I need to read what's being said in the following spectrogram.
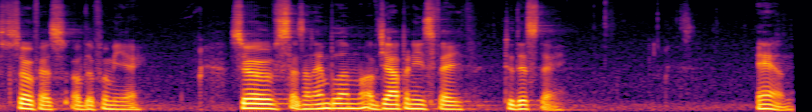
surface of the fumie serves as an emblem of Japanese faith to this day. And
